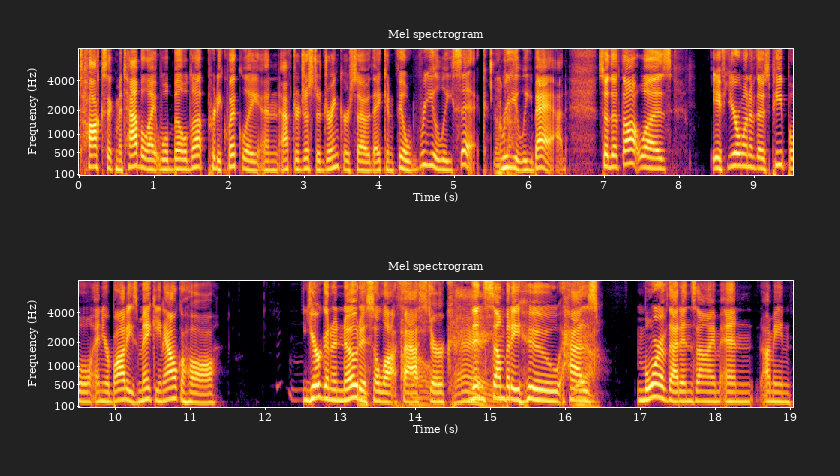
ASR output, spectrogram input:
toxic metabolite will build up pretty quickly. And after just a drink or so, they can feel really sick, really bad. So the thought was if you're one of those people and your body's making alcohol, you're going to notice a lot faster Okay. than somebody who has more of that enzyme. And I mean,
